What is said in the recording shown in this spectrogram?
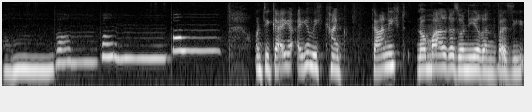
Bom, Bom, Bom, Bom. Und die Geige eigentlich kann gar nicht normal resonieren, weil sie,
